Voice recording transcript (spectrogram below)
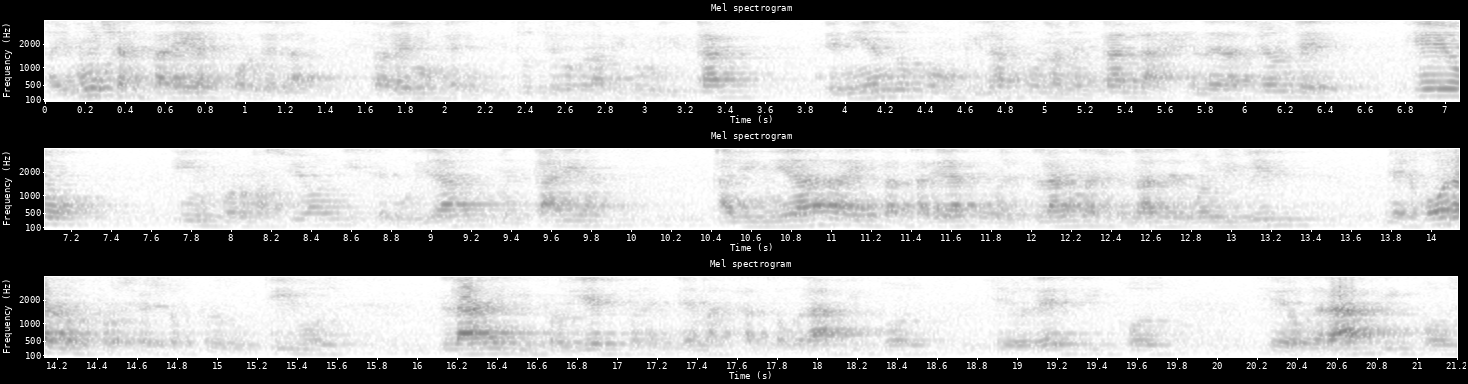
Hay muchas tareas por delante. Sabemos que el Instituto Geográfico Militar, teniendo como pilar fundamental la generación de geoinformación y seguridad documentaria, alineada esta tarea con el Plan Nacional de Buen Vivir, mejora los procesos productivos, planes y proyectos en temas cartográficos, geodésicos, geográficos,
